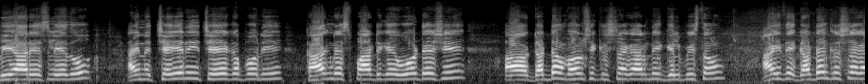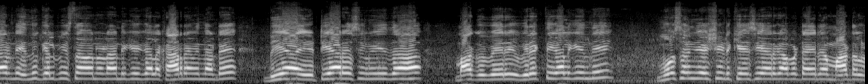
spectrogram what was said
బీఆర్ఎస్ లేదు. ఆయన చేయని చేయకపోని కాంగ్రెస్ పార్టీకి ఓటేసి ఆ గడ్డం వంశీకృష్ణ గారిని గెలిపిస్తాం. అయితే గడ్డం కృష్ణ గారిని ఎందుకు గెలిపిస్తాం అనడానికి గల కారణం ఏంటంటే బీఆర్ టీఆర్ఎస్ మీద మాకు వేరే విరక్తి కలిగింది. మోసం చేసిండు కేసీఆర్ కాబట్టి ఆయన మాటలు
